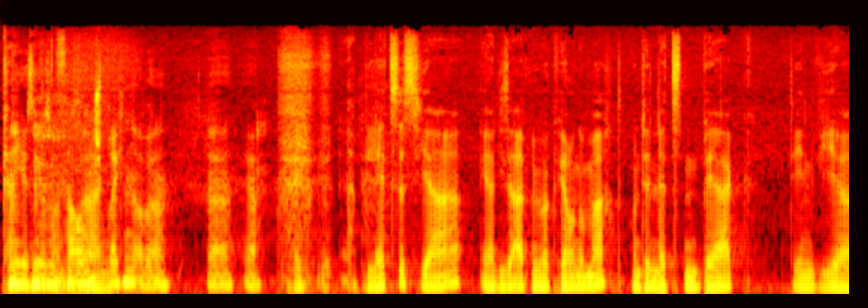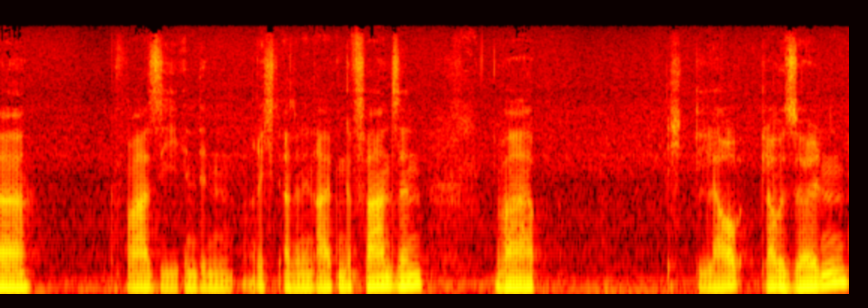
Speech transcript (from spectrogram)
Kann ich jetzt nicht aus Erfahrung sprechen, aber äh, ja. Ich habe letztes Jahr ja diese Alpenüberquerung gemacht und den letzten Berg, den wir quasi in den Richt also in den Alpen gefahren sind, war ich glaube glaube Sölden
